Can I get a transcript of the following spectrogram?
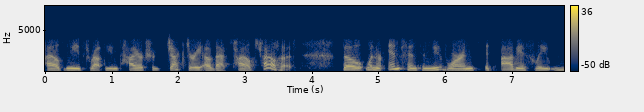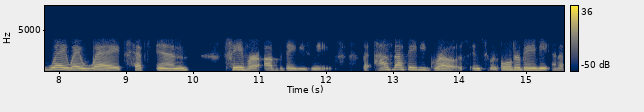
child's needs throughout the entire trajectory of that child's childhood. So when they're infants and newborns, it's obviously way, way, way tipped in favor of the baby's needs. But as that baby grows into an older baby and a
